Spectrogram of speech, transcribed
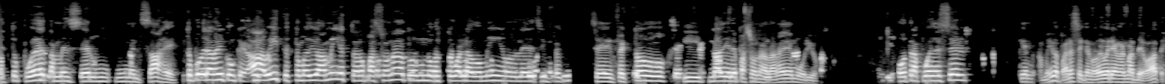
esto puede también ser un, mensaje. Esto podría venir con que, ah, viste, esto me dio a mí, esto no pasó nada, todo el mundo que estuvo al lado mío le se infectó y nadie le pasó nada, nadie murió. Otra puede ser que a mí me parece que no deberían haber más debate,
